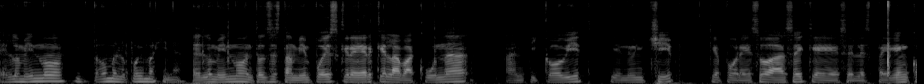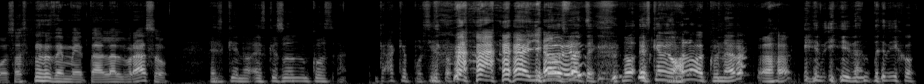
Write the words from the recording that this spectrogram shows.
Es lo mismo, Y todo me lo puedo imaginar. es lo mismo. Entonces también puedes creer que la vacuna anti-COVID tiene un chip que por eso hace que se les peguen cosas de metal al brazo. Es que no, es que son cosas. Ah, que por cierto. ¿Ya no, espérate. No, es que mi mamá la vacunaron Ajá. y, y Dante dijo:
